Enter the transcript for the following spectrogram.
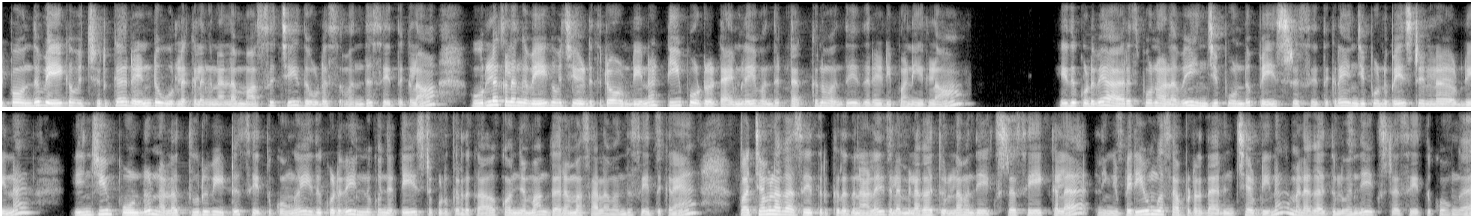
இப்போ வந்து வேக வச்சுருக்க ரெண்டு உருளைக்கிழங்கு நல்லா மசிச்சு இதோட வந்து சேர்த்துக்கலாம். உருளைக்கிழங்கு வேக வச்சு எடுத்துட்டோம் அப்படின்னா டீ போடுற டைம்லேயே வந்து டக்குன்னு வந்து இது ரெடி பண்ணிடலாம். இது கூடவே அரை ஸ்பூன் அளவு இஞ்சி பூண்டு பேஸ்ட்டு சேர்த்துக்கிறேன். இஞ்சி பூண்டு பேஸ்ட் இல்லை அப்படின்னா இஞ்சியும் பூண்டும் நல்லா துருவிட்டு சேர்த்துக்கோங்க. இது கூடவே இன்னும் கொஞ்சம் டேஸ்ட் கொடுக்கறதுக்காக கொஞ்சமாக கரம் மசாலா வந்து சேர்த்துக்கிறேன். பச்சை மிளகாய் சேர்த்துருக்கிறதுனால இதில் மிளகாய்த்தூள்லாம் வந்து எக்ஸ்ட்ரா சேர்க்கலை. நீங்கள் பெரியவங்க சாப்பிட்றதா இருந்துச்சு அப்படின்னா மிளகாய்த்தூள் வந்து எக்ஸ்ட்ரா சேர்த்துக்கோங்க.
